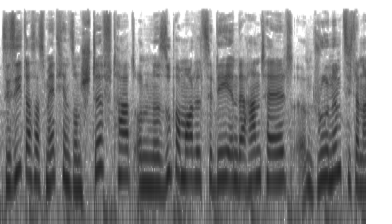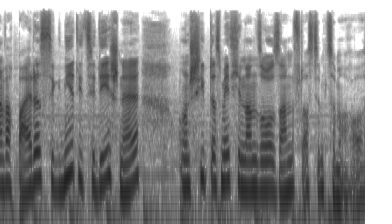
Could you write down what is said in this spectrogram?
Sie sieht, dass das Mädchen so einen Stift hat und eine Supermodel-CD in der Hand hält. Und Drew nimmt sich dann einfach beides, signiert die CD schnell und schiebt das Mädchen dann so sanft aus dem Zimmer raus.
